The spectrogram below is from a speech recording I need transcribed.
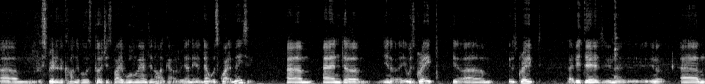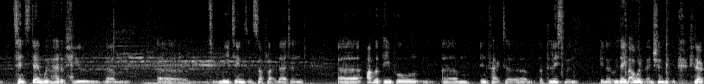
Um, the Spirit of the Carnival was purchased by Wolverhampton Art Gallery, and it, that was quite amazing. Um, and um, you know, it was great. You know, um, it was great that they did. You know, you know. Um, since then, we've had a few um, uh, sort of meetings and stuff like that, and other people. Um, in fact, uh, a policeman, you know, whose name I won't mention, you know,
